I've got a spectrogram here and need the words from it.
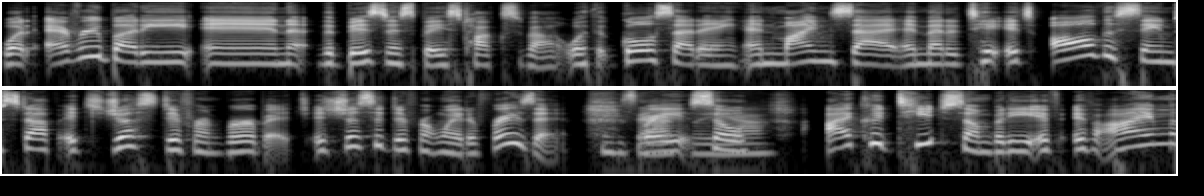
what everybody in the business space talks about with goal setting and mindset and meditate. It's all the same stuff. It's just different verbiage. It's just a different way to phrase it. Exactly. So yeah. I could teach somebody if if I'm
